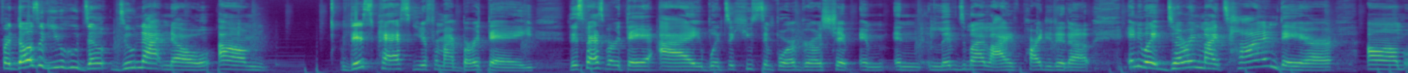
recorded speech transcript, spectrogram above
for those of you who do, do not know, um, this past year for my birthday, this past birthday, I went to Houston for a girls trip and, and lived my life, partied it up. Anyway, during my time there, um,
